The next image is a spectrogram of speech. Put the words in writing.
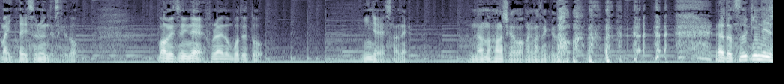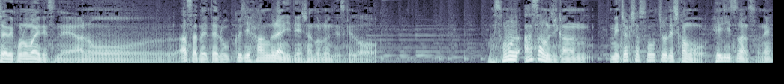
まあ行ったりするんですけど、まあ別にね、フライドポテト、いいんじゃないですかね。何の話かわかりませんけど。あと通勤電車でこの前ですね、あのー朝だいたい6時半ぐらいに電車乗るんですけど、まあ、その朝の時間、めちゃくちゃ早朝でしかも平日なんですよね。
